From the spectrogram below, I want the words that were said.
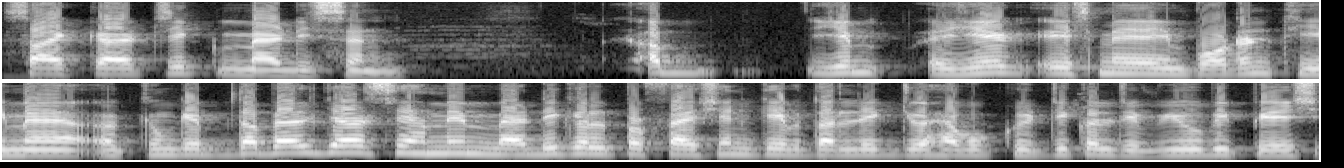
साइकेट्रिक मेडिसिन अब ये ये इसमें इम्पोर्टेंट थीम है क्योंकि द बेलजार से हमें मेडिकल प्रोफेशन के मतलब जो है, वो क्रिटिकल रिव्यू भी पेश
